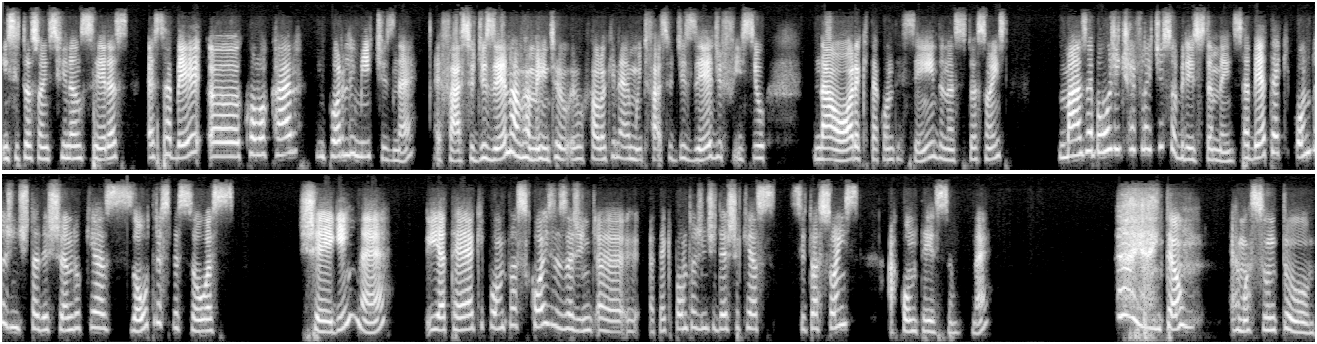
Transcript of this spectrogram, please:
em situações financeiras, é saber uh, colocar, impor limites, né? É fácil dizer, novamente, eu, eu falo aqui, né? É muito fácil dizer, difícil na hora que está acontecendo, nas situações, mas é bom a gente refletir sobre isso também, saber até que ponto a gente está deixando que as outras pessoas cheguem, né? E até que ponto as coisas a gente, uh, até que ponto a gente deixa que as situações aconteçam, né? Então, é um assunto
